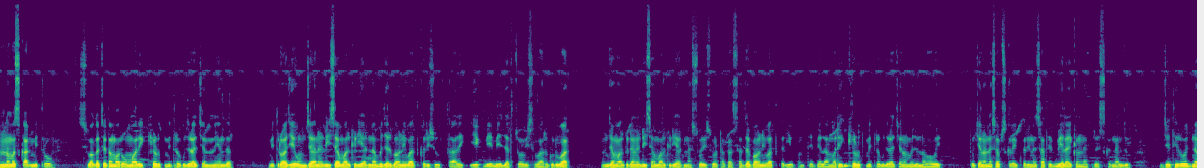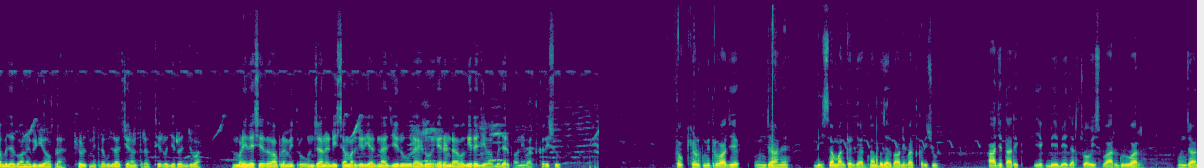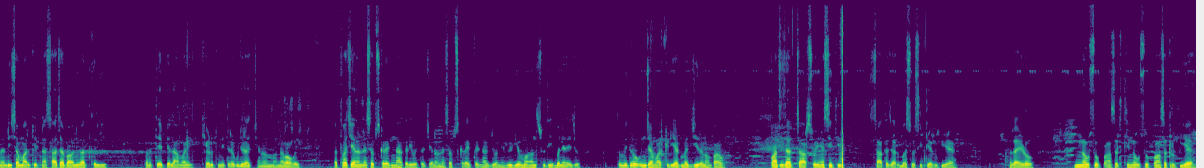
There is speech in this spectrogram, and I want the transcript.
નમસ્કાર મિત્રો. સ્વાગત છે તમારું અમારી ખેડૂત મિત્ર ગુજરાત ચેનલની અંદર. મિત્રો, આજે ઊંઝા અને ડીસા માર્કેટયાર્ડના બજાર ભાવની વાત કરીશું. તારીખ એક બે બે હજાર ચોવીસ, વાર ગુરુવાર. ઊંઝા માર્કેટ અને ડીસા માર્કેટયાર્ડના સો સો ટકા સાજા ભાવની વાત કરીએ. પણ તે પહેલાં અમારી ખેડૂત મિત્ર ગુજરાત ચેનલમાં જો નવા હોય, તો ચેનલને સબસ્ક્રાઈબ કરીને સાથે બે લાઇકનને પ્રેસ કરી નાખજો. જેથી રોજના બજાર ભાવના વીડિયો આપણા ખેડૂત મિત્ર ગુજરાત ચેનલ તરફથી રોજે રોજ જોવા મળી રહેશે તો આપણે મિત્રો ઊંઝા અને ડીસા માર્કેટ યાર્ડના જીરું, રાયડો, એરંડા વગેરે જેવા બજાર ભાવની વાત કરીશું. તો ખેડૂત મિત્રો, આજે ઊંઝા અને ડીસા માર્કેટ યાર્ડના બજાર ભાવની વાત કરીશું. આજે તારીખ એક બે બે હજાર ચોવીસ, વાર ગુરુવાર ઊંઝા અને ડીસા માર્કેટના સાચા ભાવની વાત કરીએ. પણ તે પહેલાં અમારી ખેડૂત મિત્ર ગુજરાત ચેનલમાં નવા હોય અથવા ચેનલને સબસ્ક્રાઈબ ના કરી હોય તો ચેનલને સબસ્ક્રાઈબ કરી નાખજો અને વિડીયોમાં અંત સુધી બને રહેજો. તો મિત્રો, ઊંઝા માર્કેટ યાર્ડમાં જીરાનો ભાવ પાંચ હજાર ચારસો એંસીથી સાત હજાર બસો સિત્તેર રૂપિયા, રાયડો નવસો પાસઠથી નવસો પાસઠ રૂપિયા,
